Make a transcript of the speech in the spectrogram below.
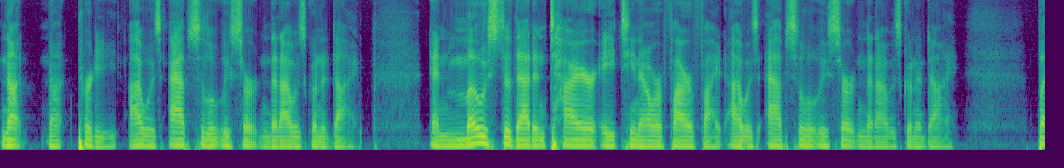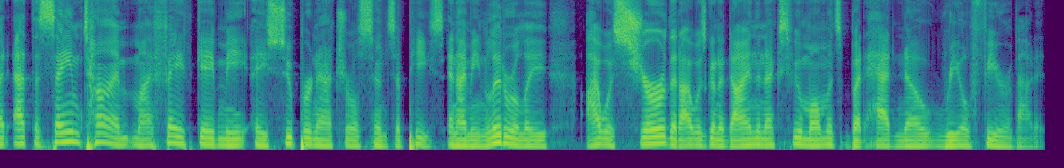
not not pretty, I was absolutely certain that I was going to die. And most of that entire 18 hour firefight, I was absolutely certain that I was going to die. But at the same time, my faith gave me a supernatural sense of peace. And I mean, literally, I was sure that I was going to die in the next few moments, but had no real fear about it.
